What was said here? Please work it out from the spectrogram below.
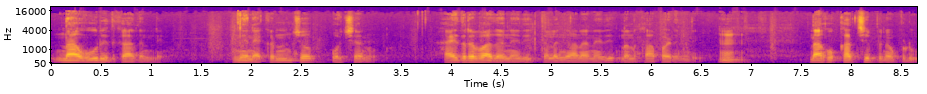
నా ఊరు ఇది కాదండి. నేను ఎక్కడి నుంచో వచ్చాను. హైదరాబాద్ అనేది తెలంగాణ అనేది నన్ను కాపాడింది. నాకు కథ చెప్పినప్పుడు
